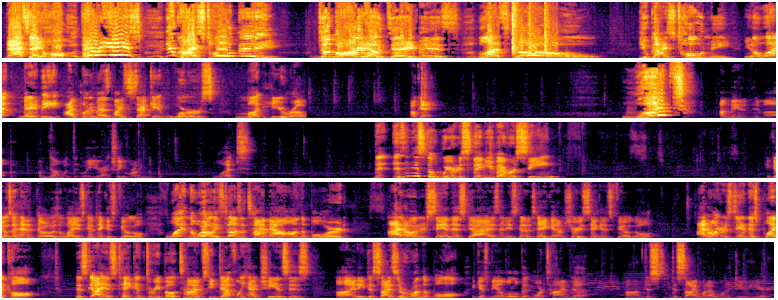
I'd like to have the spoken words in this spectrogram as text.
That's a hole! There he is! You guys told me! Demario Davis! Let's go! You guys told me, you know what? Maybe I put him as my second worst MUT hero. Okay. What? I'm manning him up. I'm done with it. Wait, you're actually running the... What? Th isn't this the weirdest thing you've ever seen? He goes ahead and throws away. He's going to take his field goal. What in the world? He still has a timeout on the board. I don't understand this, guys. And he's going to take it. I'm sure he's taking his field goal. I don't understand this play call. This guy has taken three both times. He definitely had chances. Uh, and he decides to run the ball. It gives me a little bit more time to um, just decide what I want to do here.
